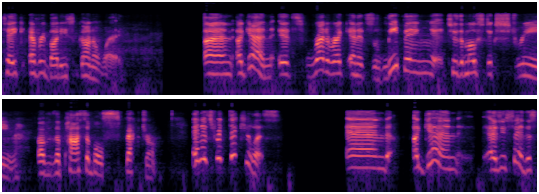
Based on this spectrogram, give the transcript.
take everybody's gun away and again, it's rhetoric and it's leaping to the most extreme of the possible spectrum. And it's ridiculous. And again, as you say, this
